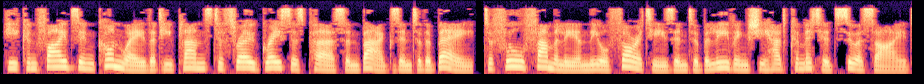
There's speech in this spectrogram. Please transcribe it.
he confides in Conway that he plans to throw Grace's purse and bags into the bay, to fool family and the authorities into believing she had committed suicide.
